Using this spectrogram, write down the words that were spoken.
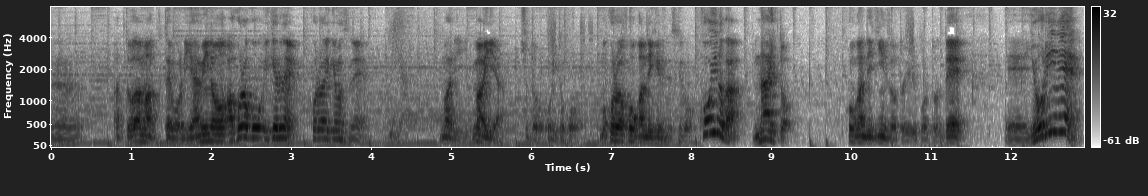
うん。あとはまあ例えばこれ闇のあこれはこういけるね。これはいけますね。マリー。まあいいや。ちょっと置いとこう。もうこれは交換できるんですけど。こういうのがないと交換できんぞということで、えーよりね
